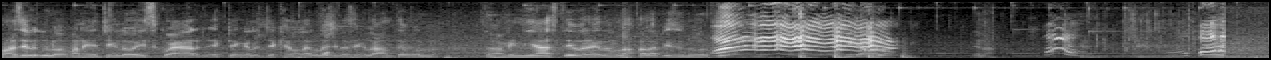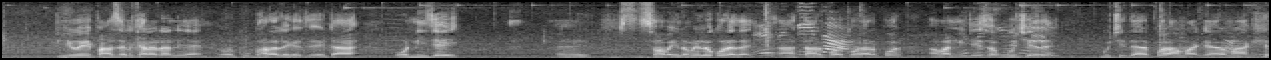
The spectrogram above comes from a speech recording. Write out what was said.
পাজেলগুলো মানে যেগুলো ওই স্কোয়ার রেক্টেঙ্গেলের যে খেলনাগুলো ছিল, সেগুলো আনতে বলল। তো আমি নিয়ে আসতেই ওর একদম লাফালাফি শুরু ওর কি বলো? এ নাও। পিউ এই পাজেল খেলাটা নিয়ে ওর খুব ভালো লেগেছে। এটা ও নিজেই সব এলোমেলো করে দেয়, আর তারপর করার পর আবার নিজেই সব গুছিয়ে দেয়। গুছিয়ে দেওয়ার পর আমাকে আর মাকে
